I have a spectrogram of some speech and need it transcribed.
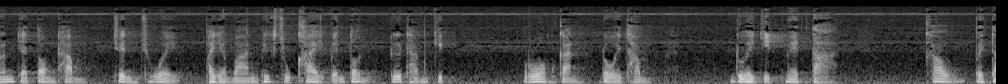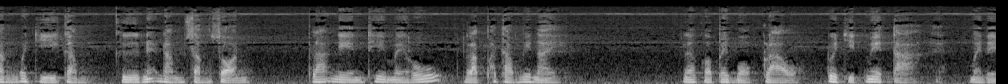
นั้นจะต้องทำเช่นช่วยพยาบาลภิกษุไข้เป็นต้น หรือทำกิจร่วมกันโดยทำด้วยจิตเมตตา เข้าไปตั้งวจีกรรม คือแนะนำสั่งสอน พระเนนที่ไม่รู้หลักพระธรรมวินัย แล้วก็ไปบอกกล่าวด้วยจิตเมตตา ไม่ได้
